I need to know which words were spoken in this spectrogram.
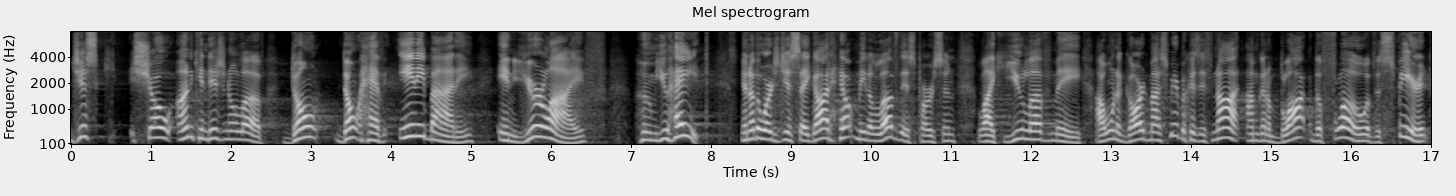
just show unconditional love. Don't, don't have anybody in your life whom you hate. In other words, just say, God, help me to love this person like you love me. I want to guard my spirit because if not, I'm going to block the flow of the Spirit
